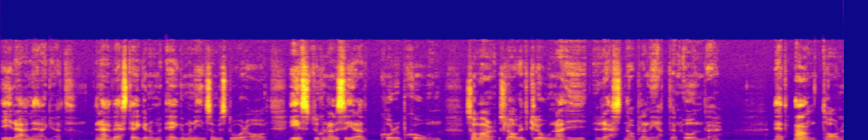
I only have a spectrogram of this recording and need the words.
i det här läget den här västhegemonin som består av institutionaliserad korruption som har slagit klorna i resten av planeten under ett antal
